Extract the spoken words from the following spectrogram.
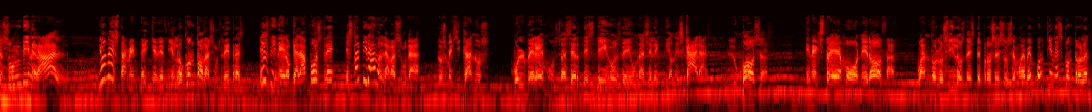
es un dineral. Y honestamente hay que decirlo con todas sus letras. Es dinero que a la postre está tirado en la basura. Los mexicanos volveremos a ser testigos de unas elecciones caras, lujosas, en extremo onerosas, cuando los hilos de este proceso se mueven por quienes controlan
